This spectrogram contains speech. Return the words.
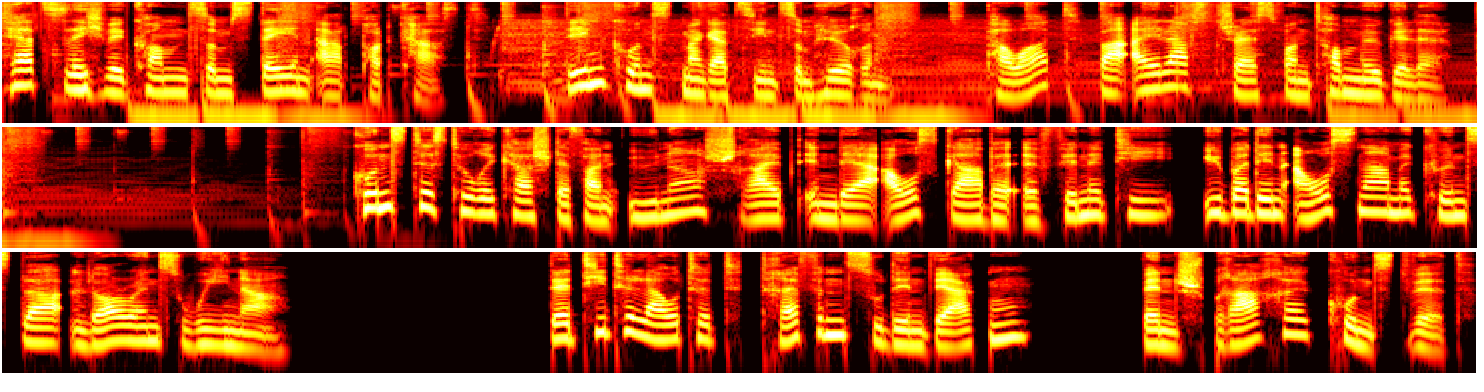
Herzlich willkommen zum Stay in Art Podcast, dem Kunstmagazin zum Hören. Powered by I Love Stress von Tom Mögele. Kunsthistoriker Stefan Ühner schreibt in der Ausgabe Affinity über den Ausnahmekünstler Lawrence Wiener. Der Titel lautet Treffen zu den Werken, wenn Sprache Kunst wird.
